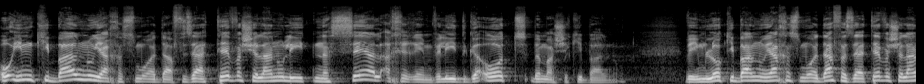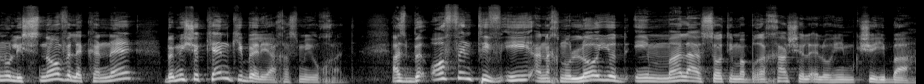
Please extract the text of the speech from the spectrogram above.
או אם קיבלנו יחס מועדף, זה הטבע שלנו להתנשא על אחרים ולהתגאות במה שקיבלנו. ואם לא קיבלנו יחס מועדף, אז זה הטבע שלנו לשנוא ולקנא במי שכן קיבל יחס מיוחד. אז באופן טבעי אנחנו לא יודעים מה לעשות עם הברכה של אלוהים כשהיא באה.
